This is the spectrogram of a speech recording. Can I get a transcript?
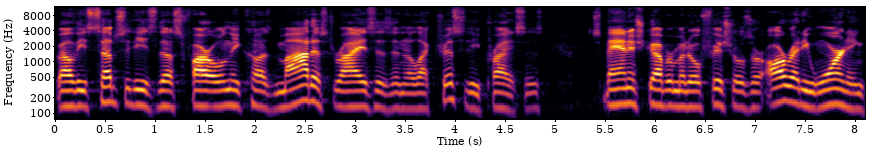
While these subsidies thus far only caused modest rises in electricity prices, Spanish government officials are already warning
